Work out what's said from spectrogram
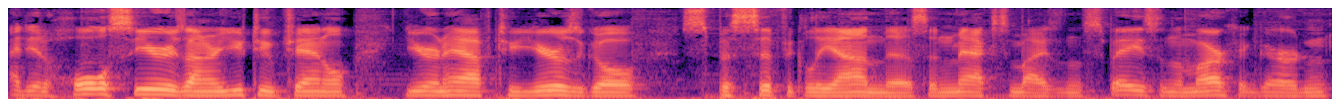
I did a whole series on our YouTube channel year and a half, two years ago, specifically on this and maximizing the space in the market garden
